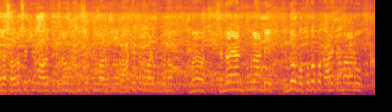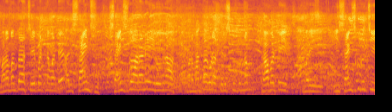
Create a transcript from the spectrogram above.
ఇలా సౌరశక్తిని వాడుకుంటున్నాం విద్యుత్ శక్తిని వాడుతున్నాం రాకెట్లను వాడుకుంటున్నాం. మన చంద్రయాన్ టూ లాంటి ఎన్నో గొప్ప గొప్ప కార్యక్రమాలను మనమంతా చేపట్టినామంటే అది సైన్స్. సైన్స్ ద్వారానే ఈ రోజున మనమంతా కూడా తెలుసుకుంటున్నాం. కాబట్టి మరి ఈ సైన్స్ గురించి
